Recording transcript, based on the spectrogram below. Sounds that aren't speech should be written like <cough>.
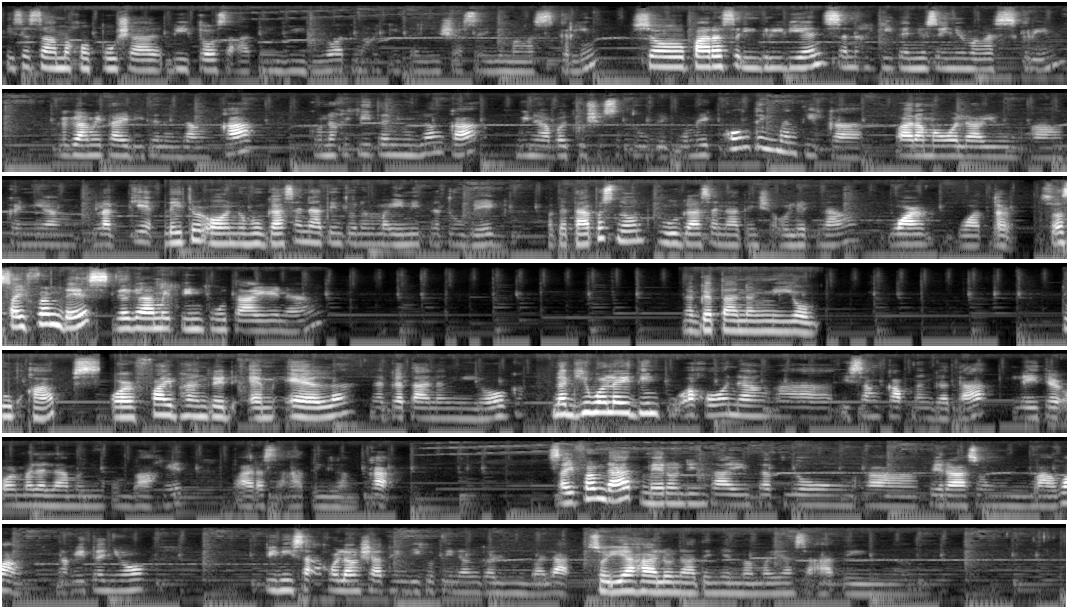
isasama ko po siya dito sa ating video at makikita niyo siya sa inyong mga screen. So, para sa ingredients na nakikita niyo sa inyong mga screen, gagamit tayo dito ng langka. Kung nakikita niyo yung langka, binabad ko siya sa tubig na may konting mantika para mawala yung uh, kanyang lagkit. Later on, hugasan natin to ng mainit na tubig. Pagkatapos nun, hugasan natin siya ulit ng warm water. So, aside from this, gagamit din po tayo ng nagata ng niyog. 2 cups or 500 ml na gata ng niyog. Naghiwalay din po ako ng uh, isang cup ng gata. Later or malalaman nyo kung bakit para sa ating langka. Aside from that, meron din tayong tatlong uh, pirasong bawang. Nakita nyo, pinisa ko lang siya at hindi ko tinanggal yung balat. So, ihahalo natin yan mamaya sa ating uh,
